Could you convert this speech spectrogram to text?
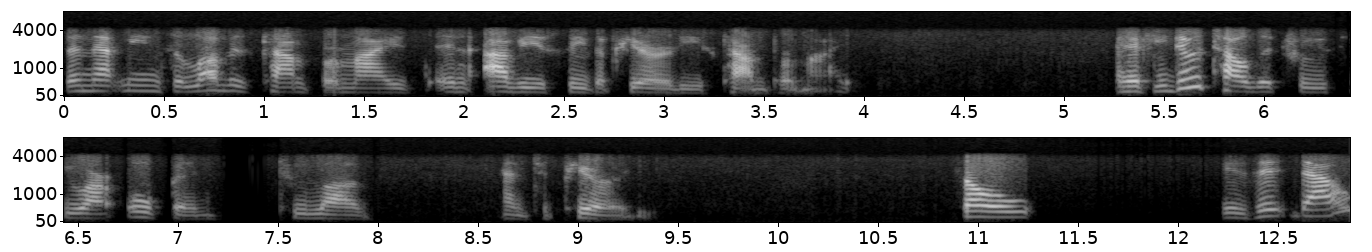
then that means the love is compromised and obviously the purity is compromised. And if you do tell the truth, you are open to love and to purity. So, is it doubt?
